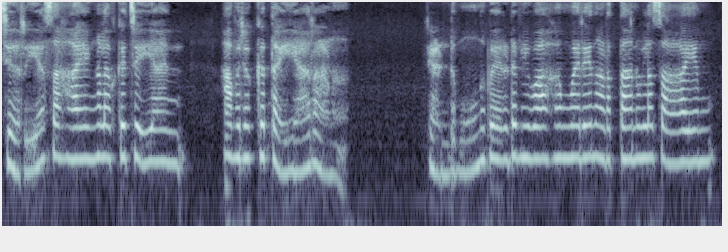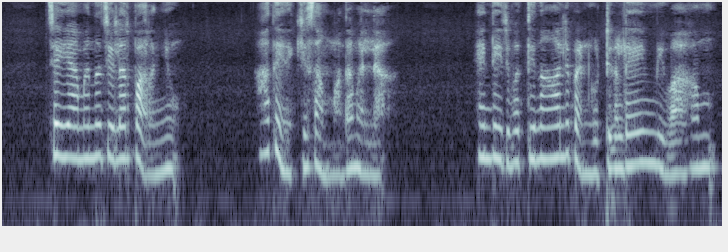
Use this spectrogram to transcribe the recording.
ചെറിയ സഹായങ്ങളൊക്കെ ചെയ്യാൻ അവരൊക്കെ തയ്യാറാണ്. രണ്ട് മൂന്ന് പേരുടെ വിവാഹം വരെ നടത്താനുള്ള സഹായം ചെയ്യാമെന്ന് ചിലർ പറഞ്ഞു. അതെനിക്ക് സമ്മതമല്ല. എന്റെ ഇരുപത്തിനാല് പെൺകുട്ടികളുടെയും വിവാഹം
